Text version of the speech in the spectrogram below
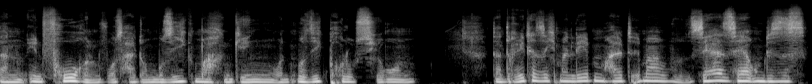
dann in Foren, wo es halt um Musik machen ging und Musikproduktion. Da drehte sich mein Leben halt immer sehr, sehr um dieses,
